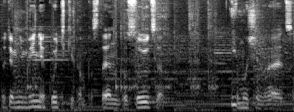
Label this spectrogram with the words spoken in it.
Но тем не менее, котики там постоянно тусуются. Им очень нравится.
